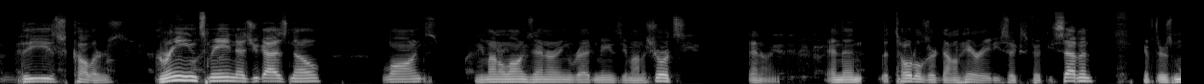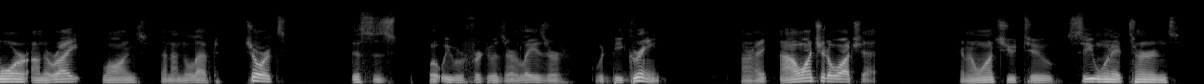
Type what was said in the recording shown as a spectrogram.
these colors. Greens mean, as you guys know, longs. The amount of longs entering, red means the amount of shorts entering. And then the totals are down here 86 57. If there's more on the right, longs, than on the left, shorts, this is what we refer to as our laser would be green. All right. Now I want you to watch that. And I want you to see when it turns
